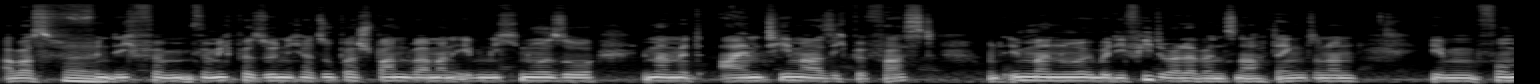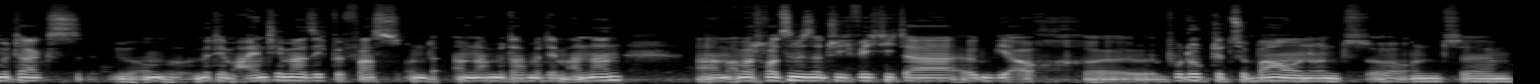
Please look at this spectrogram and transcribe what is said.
Aber es finde ich für, für mich persönlich halt super spannend, weil man eben nicht nur so immer mit einem Thema sich befasst und immer nur über die Feed-Relevanz nachdenkt, sondern eben vormittags mit dem einen Thema sich befasst und am Nachmittag mit dem anderen. Ähm, aber trotzdem ist es natürlich wichtig, da irgendwie auch äh, Produkte zu bauen und, und ähm,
